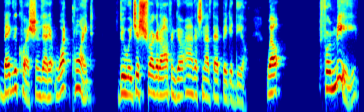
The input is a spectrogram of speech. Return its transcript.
beg the question that at what point do we just shrug it off and go, ah, that's not that big a deal? Well, for me,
